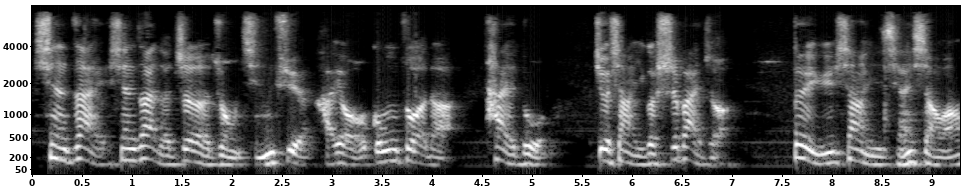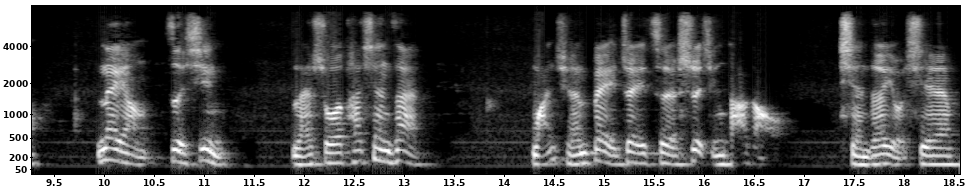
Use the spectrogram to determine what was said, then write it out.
现在现在的这种情绪还有工作的态度，就像一个失败者。对于像以前小王那样自信来说，他现在。完全被这一次事情打倒，显得有些。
